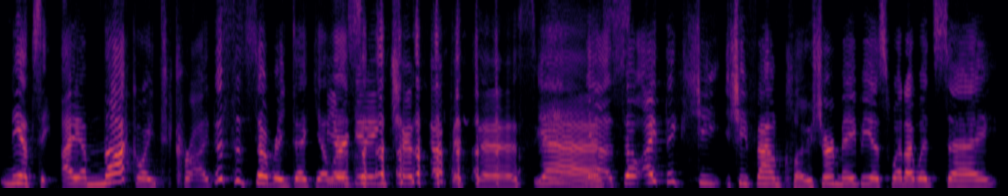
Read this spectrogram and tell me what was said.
Nancy, I am not going to cry. This is so ridiculous. You're getting choked up at this. Yes. Yeah. So I think she she found closure, maybe is what I would say.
